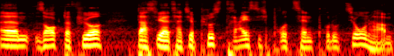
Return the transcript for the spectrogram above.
ähm, sorgt dafür, dass wir jetzt halt hier plus 30% Produktion haben.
